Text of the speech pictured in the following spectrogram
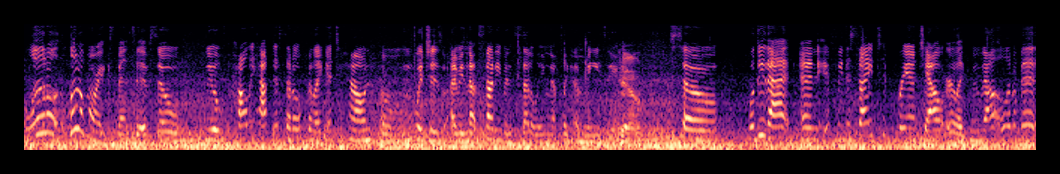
a little, little more expensive. So we'll probably have to settle for like a town home, which is, I mean, that's not even settling. That's like amazing. Yeah. So we'll do that. And if we decide to branch out or like move out a little bit,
